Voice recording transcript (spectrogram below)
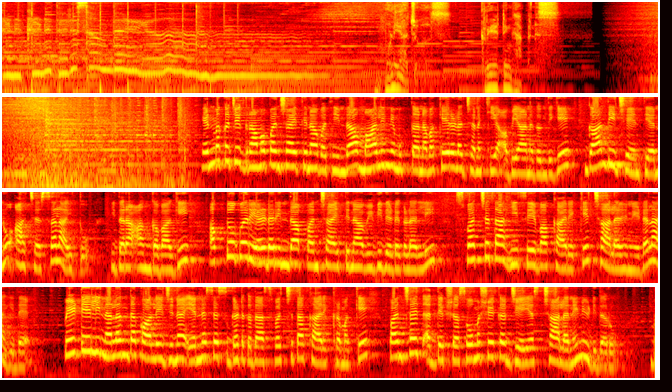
ಕಣ ಕಣದರ ಸೌಂದರ್ಯ. ಮುಳಿಯಾ ಜುವೆಲ್ಸ್ ಕ್ರಿಯೇಟಿಂಗ್ ಹ್ಯಾಪಿನೆಸ್ ಹೆಣ್ಮಕಜೆ ಗ್ರಾಮ ಪಂಚಾಯತಿನ ವತಿಯಿಂದ ಮಾಲಿನ್ಯ ಮುಕ್ತ ನವಕೇರಳ ಜನಕೀಯ ಅಭಿಯಾನದೊಂದಿಗೆ ಗಾಂಧಿ ಜಯಂತಿಯನ್ನು ಆಚರಿಸಲಾಯಿತು. ಇದರ ಅಂಗವಾಗಿ ಅಕ್ಟೋಬರ್ ಎರಡರಿಂದ ಪಂಚಾಯತಿನ ವಿವಿಧೆಡೆಗಳಲ್ಲಿ ಸ್ವಚ್ಛತಾ ಹಿ ಸೇವಾ ಕಾರ್ಯಕ್ಕೆ ಚಾಲನೆ ನೀಡಲಾಗಿದೆ. ಪೇಟೆಯಲ್ಲಿ ನಲಂದ ಕಾಲೇಜಿನ ಎನ್ಎಸ್ಎಸ್ ಘಟಕದ ಸ್ವಚ್ಛತಾ ಕಾರ್ಯಕ್ರಮಕ್ಕೆ ಪಂಚಾಯತ್ ಅಧ್ಯಕ್ಷ ಸೋಮಶೇಖರ್ ಜೆಎಸ್ ಚಾಲನೆ ನೀಡಿದರು.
